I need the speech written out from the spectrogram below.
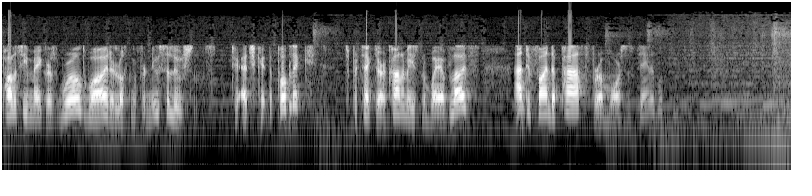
policymakers worldwide are looking for new solutions to educate the public, to protect their economies and way of life, and to find a path for a more sustainable future.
